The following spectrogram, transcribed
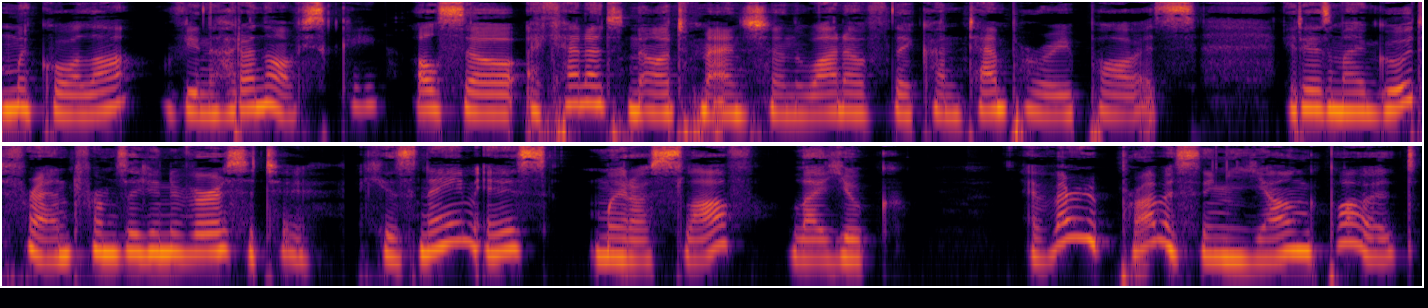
Mykola Vingranovsky. Also, I cannot not mention one of the contemporary poets. It is my good friend from the university. His name is Miroslav Layuk, a very promising young poet.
